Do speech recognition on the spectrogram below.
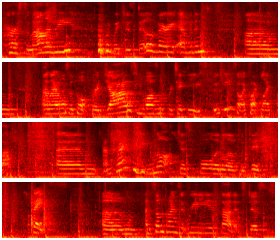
personality, which is still very evident. Um, and I also thought for a jazz, he wasn't particularly spooky, so I quite like that. Um, and how could you not just fall in love with this face? Um, and sometimes it really is that, it's just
